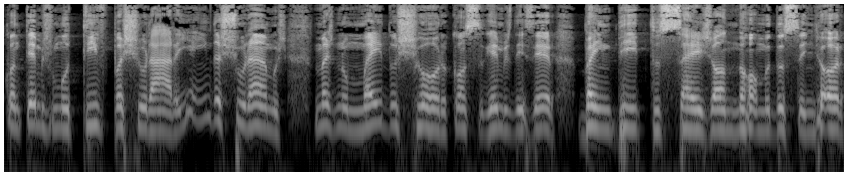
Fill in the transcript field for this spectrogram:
quando temos motivo para chorar, e ainda choramos, mas no meio do choro conseguimos dizer, bendito seja o nome do Senhor.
